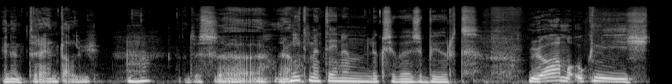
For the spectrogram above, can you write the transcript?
in een treintalu. -huh. Dus, ja. Niet meteen een luxueuze buurt. Ja, maar ook, niet,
